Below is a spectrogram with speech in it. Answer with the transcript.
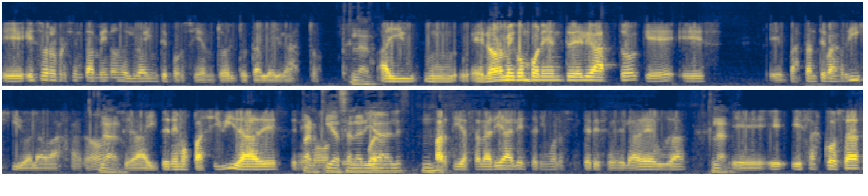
eh, eso representa menos del 20% del total del gasto. Claro. Hay un enorme componente del gasto que es eh, bastante más rígido a la baja, ¿no? Claro. O sea, ahí tenemos pasividades, tenemos Partidas eh, salariales. bueno, partidas salariales, tenemos los intereses de la deuda, Claro. eh, e- esas cosas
